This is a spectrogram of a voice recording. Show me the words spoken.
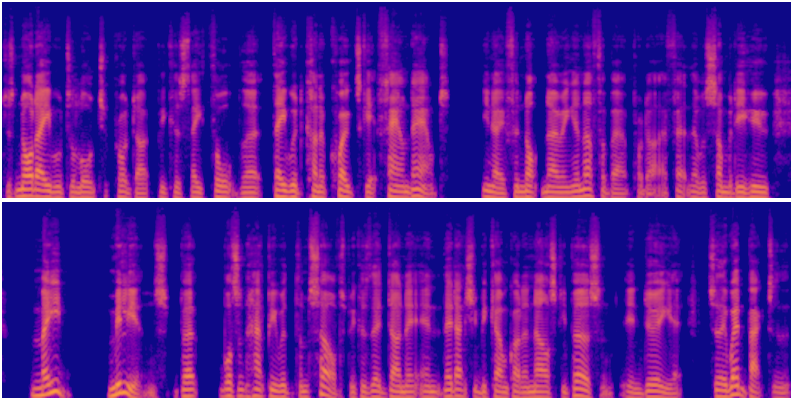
just not able to launch a product because they thought that they would kind of quotes get found out you know, for not knowing enough about product. I felt there was somebody who made millions, but wasn't happy with themselves because they'd done it and they'd actually become quite a nasty person in doing it. So they went back to the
